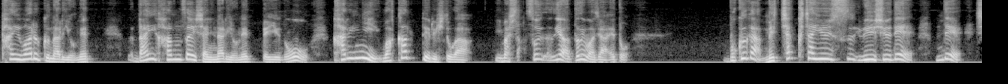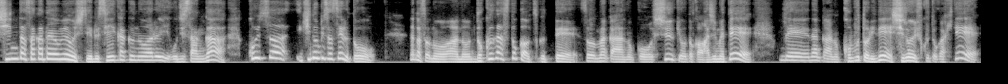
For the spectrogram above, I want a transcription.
対悪くなるよね。大犯罪者になるよねっていうのを仮に分かってる人がいました。そうい、や、例えばじゃあ、えっと、僕がめちゃくちゃ優秀で、で、死んだ魚の目をしている性格の悪いおじさんが、こいつは生き延びさせると、なんかその、あの、毒ガスとかを作って、そのなんかあの、こう、宗教とかを始めて、で、なんかあの、小太りで白い服とか着て、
